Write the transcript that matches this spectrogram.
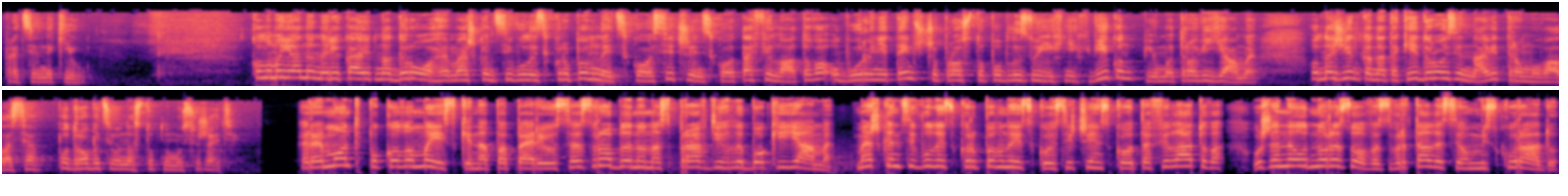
працівників. Коломияни нарікають на дороги. Мешканці вулиць Кропивницького, Січинського та Філатова обурені тим, що просто поблизу їхніх вікон півметрові ями. Одна жінка на такій дорозі навіть травмувалася. Подробиці у наступному сюжеті. Ремонт по Коломийськи на папері усе зроблено, насправді глибокі ями. Мешканці вулиць Кропивницького, Січинського та Філатова уже неодноразово зверталися у міську раду.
